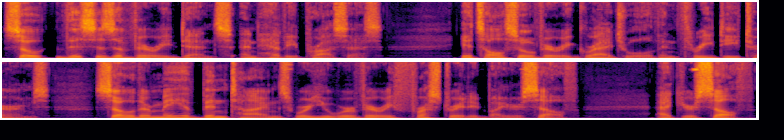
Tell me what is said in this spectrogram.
So this is a very dense and heavy process. It's also very gradual in 3D terms, so there may have been times where you were very frustrated by yourself, at yourself,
